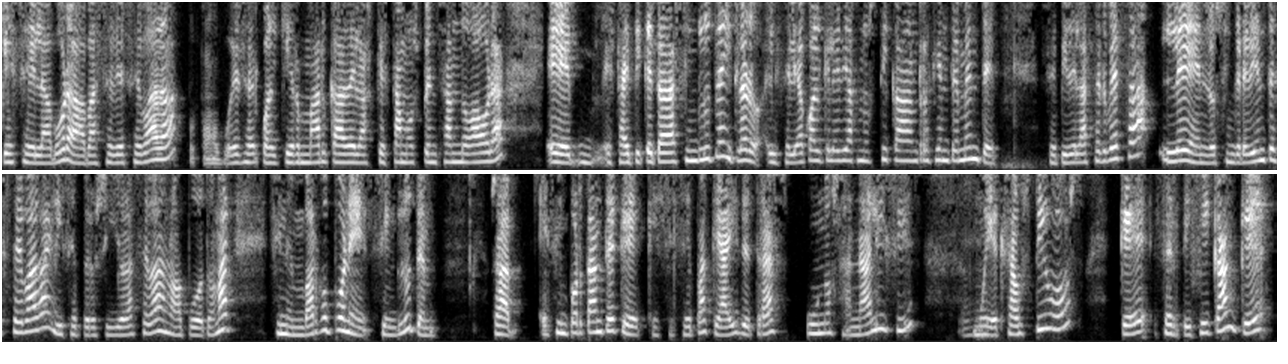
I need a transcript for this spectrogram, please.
que se elabora a base de cebada, pues como puede ser cualquier marca de las que estamos pensando ahora, eh, está etiquetada sin gluten y claro, el celíaco al que le diagnostican recientemente se pide la cerveza, leen los ingredientes cebada y dice, pero si yo la cebada no la puedo tomar. Sin embargo, pone sin gluten. O sea, es importante que, se sepa que hay detrás unos análisis muy exhaustivos que certifican que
